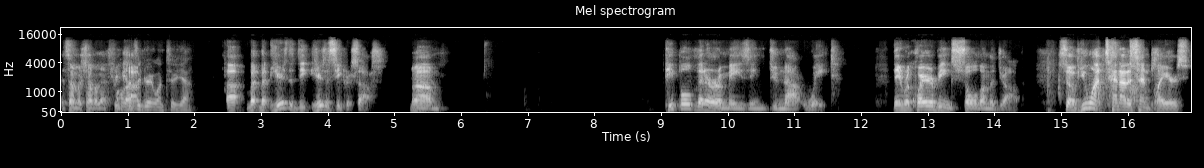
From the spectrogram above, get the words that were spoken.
It's on my shelf. I got three. Oh, that's a great one too. Yeah. Uh, but but here's the here's a secret sauce. Um, people that are amazing do not wait. They require being sold on the job. So if you want 10 out of 10 players,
